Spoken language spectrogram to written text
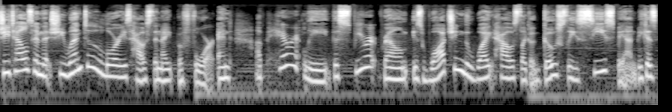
She tells him that she went to Laurie's house the night before, and apparently the spirit realm is watching the White House like a ghostly C SPAN because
